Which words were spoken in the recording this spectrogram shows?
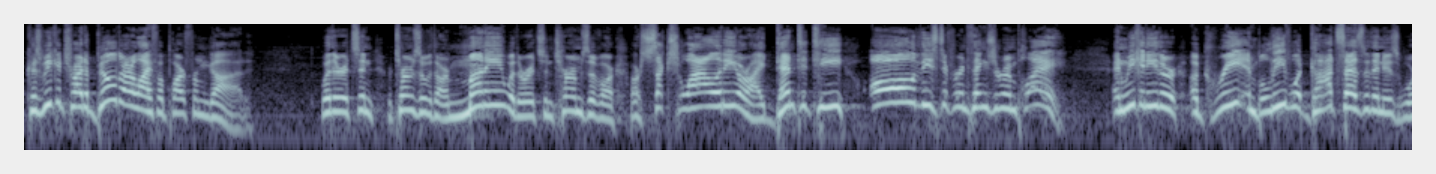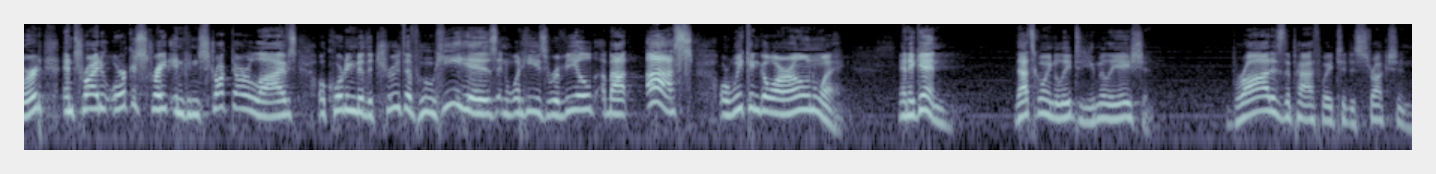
Because we could try to build our life apart from God whether it's in terms of with our money, whether it's in terms of our, our sexuality or identity, all of these different things are in play. And we can either agree and believe what God says within His Word and try to orchestrate and construct our lives according to the truth of who He is and what He's revealed about us, or we can go our own way. And again, that's going to lead to humiliation. Broad is the pathway to destruction,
